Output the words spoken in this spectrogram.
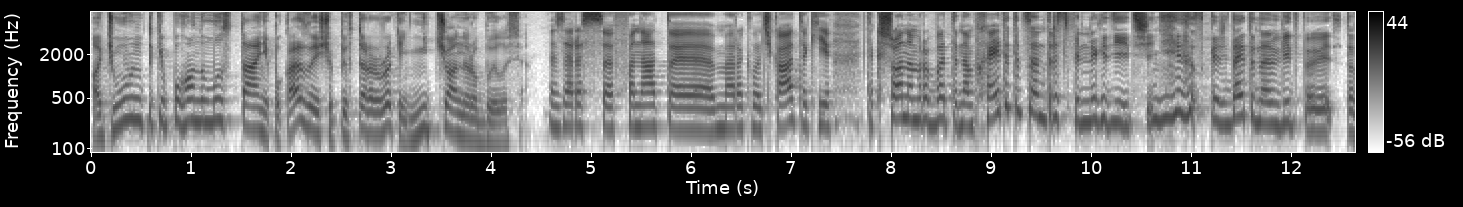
а чому воно таке поганому стані? Показує, що півтора роки нічого не робилося. Зараз фанати мера кличка такі. Так що нам робити? Нам хейтити центр спільних дій чи ні? Скажіть, дайте нам відповідь. Та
